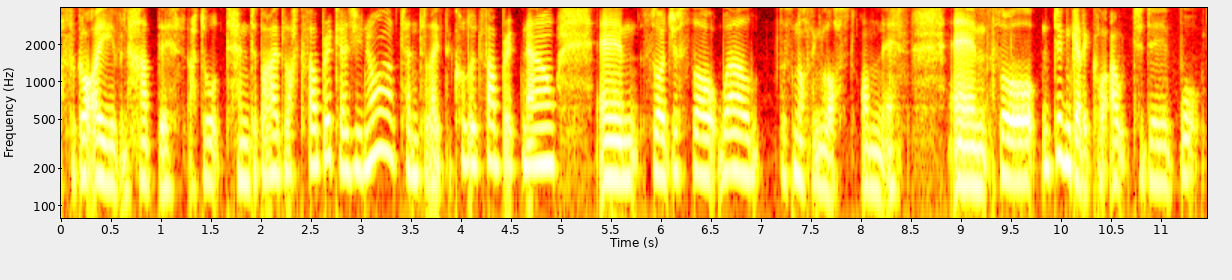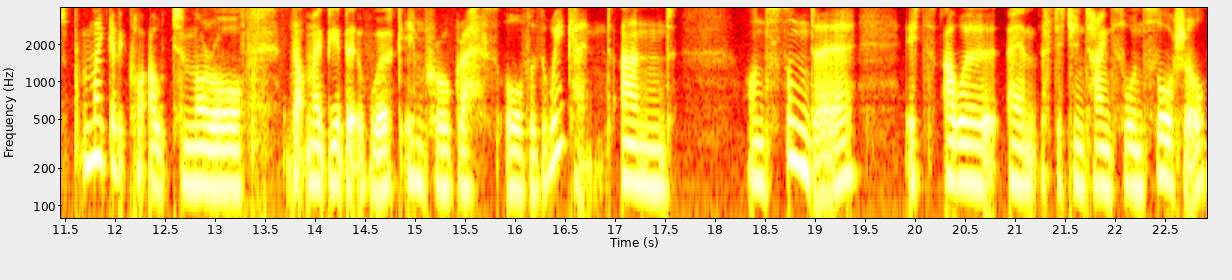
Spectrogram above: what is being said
I forgot I even had this. I don't tend to buy black fabric, as you know. I tend to like the coloured fabric now. Um, so I just thought, well, there's nothing lost on this. Um so didn't get it cut out today but might get it cut out tomorrow. That might be a bit of work in progress over the weekend. And on sunday it's our um, stitch in time and social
